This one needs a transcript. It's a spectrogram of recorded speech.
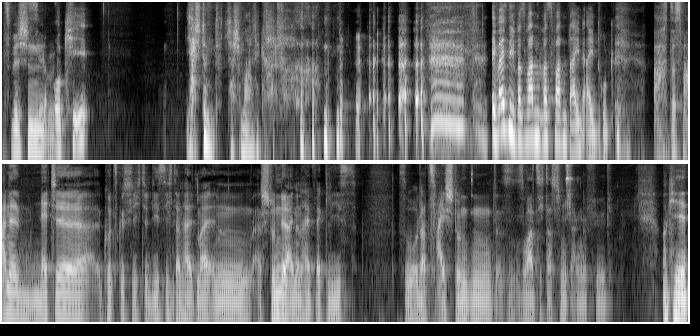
Zwischen, okay, ja, stimmt, der schmale Grat fahren. ich weiß nicht, was war, denn, was war denn dein Eindruck? Ach, das war eine nette Kurzgeschichte, die sich dann halt mal in einer Stunde, eineinhalb wegliest. So, oder zwei Stunden. So hat sich das für mich angefühlt. Okay.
